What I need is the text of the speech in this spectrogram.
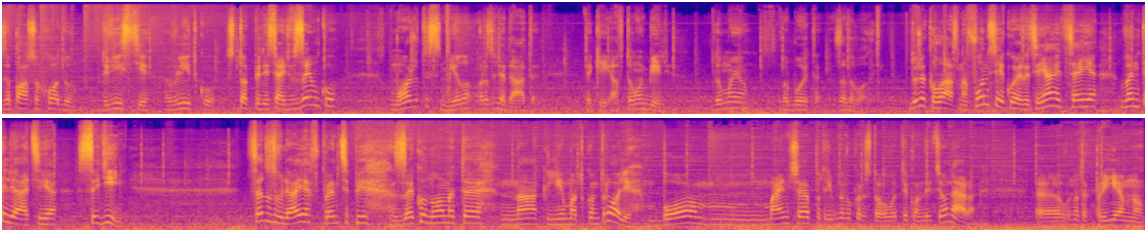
запасу ходу 200 влітку, 150 взимку, можете сміло розглядати такий автомобіль. Думаю, ви будете задоволені. Дуже класна функція, яку я заціняю, це є вентиляція сидінь. Це дозволяє, в принципі, зекономити на клімат-контролі, бо менше потрібно використовувати кондиціонера. Е, Воно так приємно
